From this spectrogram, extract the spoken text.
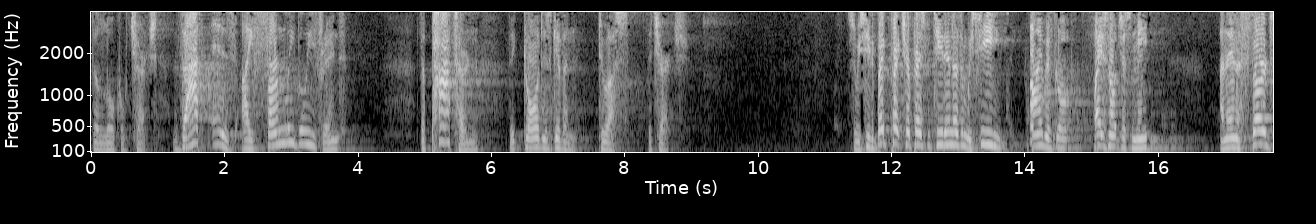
the local church. That is, I firmly believe, friend, the pattern that God has given to us, the church. So we see the big picture of Presbyterianism, we see why we've got, why it's not just me. And then the third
